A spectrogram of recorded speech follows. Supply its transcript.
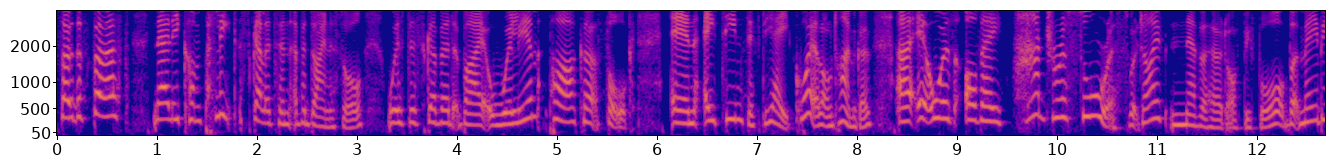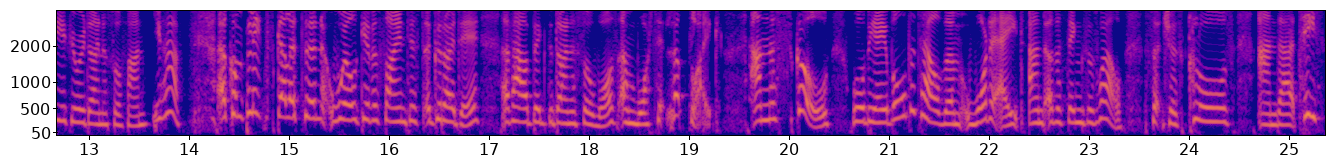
So, the first nearly complete skeleton of a dinosaur was discovered by William Parker Foulke in 1858, quite a long time ago. Uh, it was of a Hadrosaurus, which I've never heard of before, but maybe if you're a dinosaur fan, you have. A complete skeleton will give a scientist a good idea of how big the dinosaur was and what it looked like. And the skull will be able to tell them what it ate and other things as well, such as claws and uh, teeth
